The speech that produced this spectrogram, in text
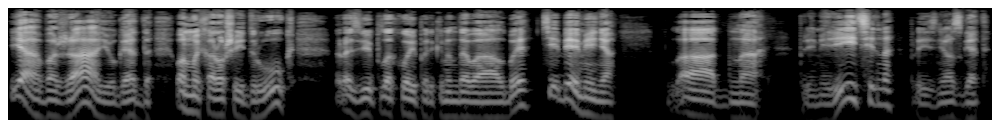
Я обожаю Гэдда. Он мой хороший друг. Разве плохой порекомендовал бы тебе меня? Ладно, примирительно, произнес Гэт.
